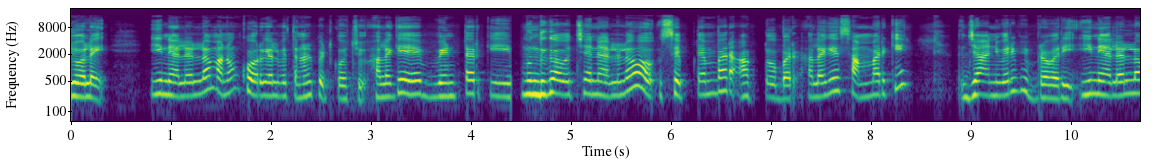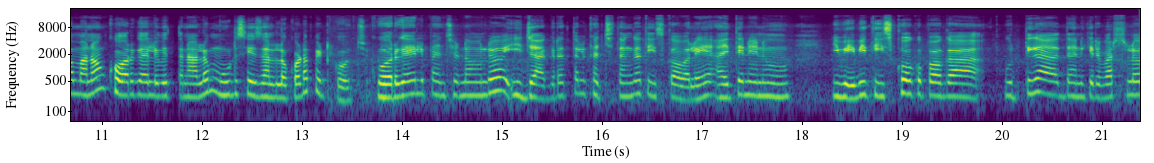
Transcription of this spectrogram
జూలై ఈ నెలల్లో మనం కూరగాయల విత్తనాలు పెట్టుకోవచ్చు. అలాగే వింటర్కి ముందుగా వచ్చే నెలలో సెప్టెంబర్ అక్టోబర్ అలాగే సమ్మర్కి జనవరి ఫిబ్రవరి ఈ నెలల్లో మనం కూరగాయల విత్తనాలు మూడు సీజన్లో కూడా పెట్టుకోవచ్చు. కూరగాయలు పెంచడంలో ఈ జాగ్రత్తలు ఖచ్చితంగా తీసుకోవాలి. అయితే నేను ఇవేవి తీసుకోకపోగా పూర్తిగా దానికి రివర్స్లో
